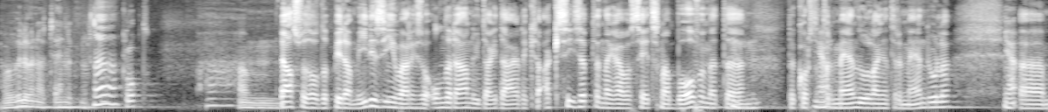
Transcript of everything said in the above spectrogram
waar willen we uiteindelijk naartoe? Ja, klopt. Ehm, Ja, als we zo de piramide zien, waar je zo onderaan je dagdagelijkse acties hebt, en dan gaan we steeds naar boven met de, de korte Mhm. Ja. termijn doelen, lange termijn doelen. ja. Ehm,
